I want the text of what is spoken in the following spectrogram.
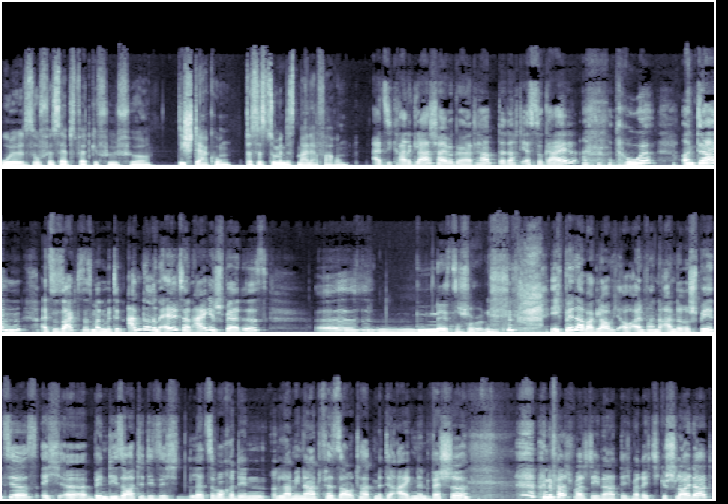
cool, so für Selbstwertgefühl, für die Stärkung. Das ist zumindest meine Erfahrung. Als ich gerade Glasscheibe gehört habe, da dachte ich erst so geil, Ruhe. Und dann, als du sagtest, dass man mit den anderen Eltern eingesperrt ist, äh, nicht so schön. Ich bin aber, glaube ich, auch einfach eine andere Spezies. Ich äh, bin die Sorte, die sich letzte Woche den Laminat versaut hat mit der eigenen Wäsche. Meine Waschmaschine hat nicht mal richtig geschleudert.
